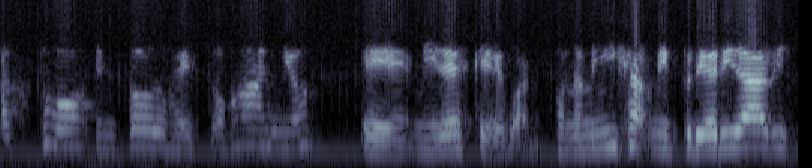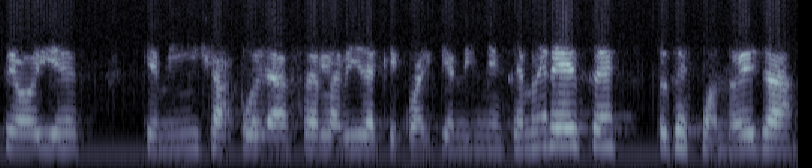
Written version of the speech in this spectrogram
actuó en todos estos años. Eh, mi idea es que, bueno, cuando mi hija, mi prioridad, viste, hoy es que mi hija pueda hacer la vida que cualquier niña se merece, entonces cuando ella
